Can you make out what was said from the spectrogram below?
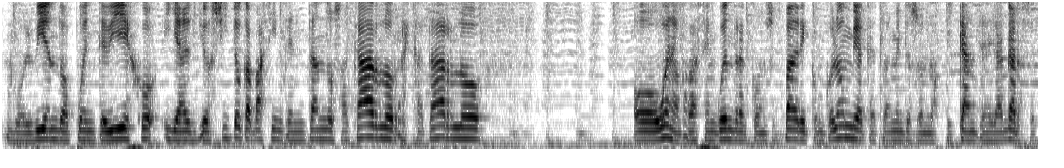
volviendo a Puente Viejo y a Diosito capaz intentando sacarlo, rescatarlo. O bueno, capaz se encuentra con su padre y con Colombia, que actualmente son los picantes de la cárcel.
